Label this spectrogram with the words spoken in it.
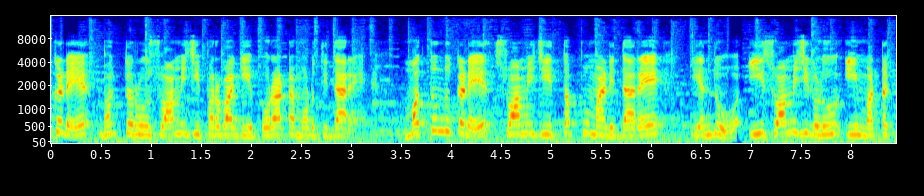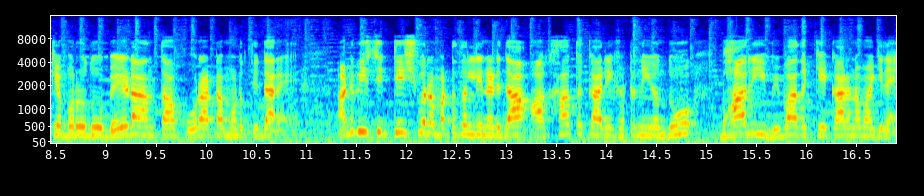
ಕಡೆ ಭಕ್ತರು ಸ್ವಾಮೀಜಿ ಪರವಾಗಿ ಹೋರಾಟ ಮಾಡುತ್ತಿದ್ದಾರೆ. ಮತ್ತೊಂದು ಕಡೆ ಸ್ವಾಮೀಜಿ ತಪ್ಪು ಮಾಡಿದ್ದಾರೆ ಎಂದು ಈ ಸ್ವಾಮೀಜಿಗಳು ಈ ಮಠಕ್ಕೆ ಬರುವುದು ಬೇಡ ಅಂತ ಹೋರಾಟ ಮಾಡುತ್ತಿದ್ದಾರೆ. ಅಡವಿ ಸಿದ್ದೇಶ್ವರ ಮಠದಲ್ಲಿ ನಡೆದ ಆಘಾತಕಾರಿ ಘಟನೆಯೊಂದು ಭಾರೀ ವಿವಾದಕ್ಕೆ ಕಾರಣವಾಗಿದೆ.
